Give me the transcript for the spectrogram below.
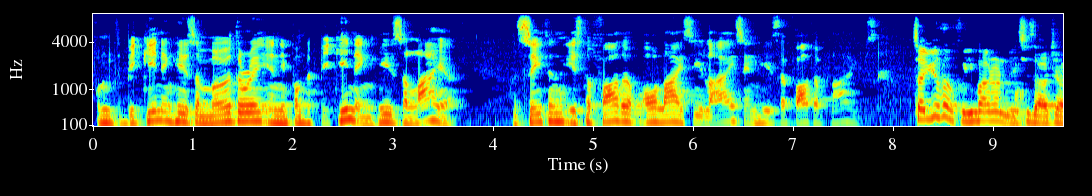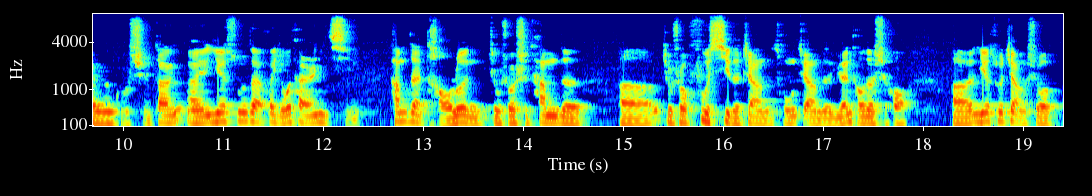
From the beginning, he is a murderer, and from the beginning, he is a liar. Satan is the father of all lies. He lies, and he is the father of lies. 在约翰福音八章里面记载了这样一个故事：当呃耶稣在和犹太人一起，他们在讨论，就说是他们的呃，就说父系的这样的从这样的源头的时候，呃，耶稣这样说：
